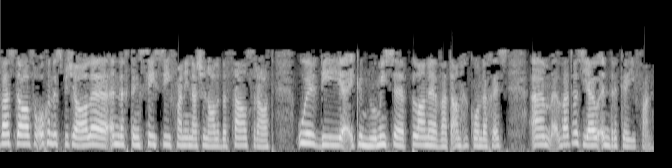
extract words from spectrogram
was daar vanoggend 'n spesiale inligting sessie van die Nasionale Bevelsraad oor die ekonomiese planne wat aangekondig is. Ehm um, wat was jou indrukke hiervan?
